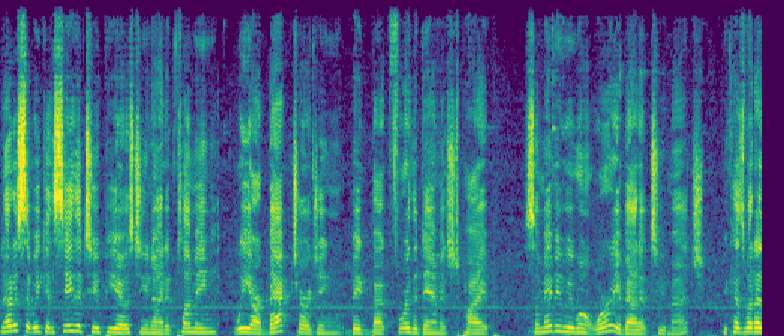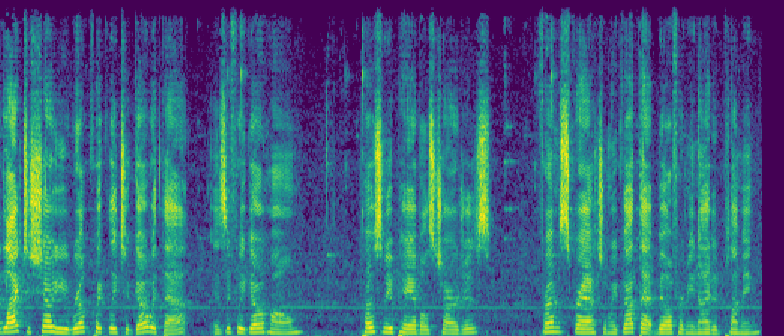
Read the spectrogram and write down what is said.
Notice that we can see the two POs to United Plumbing. We are back charging Big Buck for the damaged pipe, so maybe we won't worry about it too much. Because what I'd like to show you real quickly to go with that is if we go home, post new payables charges from scratch, and we've got that bill from United Plumbing.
